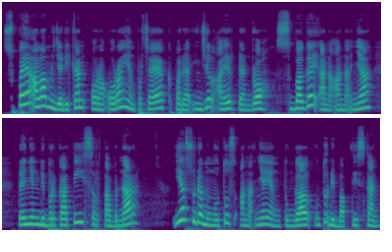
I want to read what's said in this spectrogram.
Supaya Allah menjadikan orang-orang yang percaya kepada Injil air dan roh sebagai anak-anaknya dan yang diberkati serta benar, ia sudah mengutus anaknya yang tunggal untuk dibaptiskan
